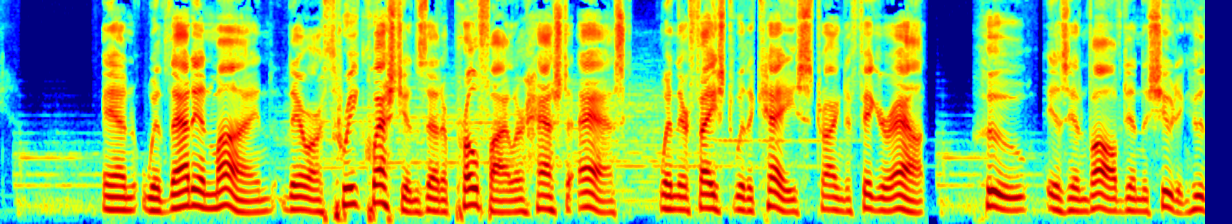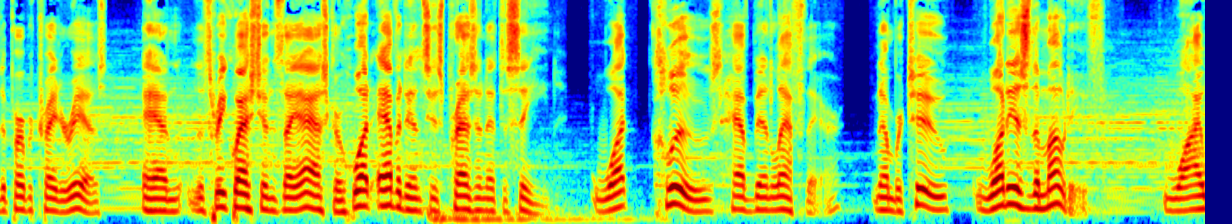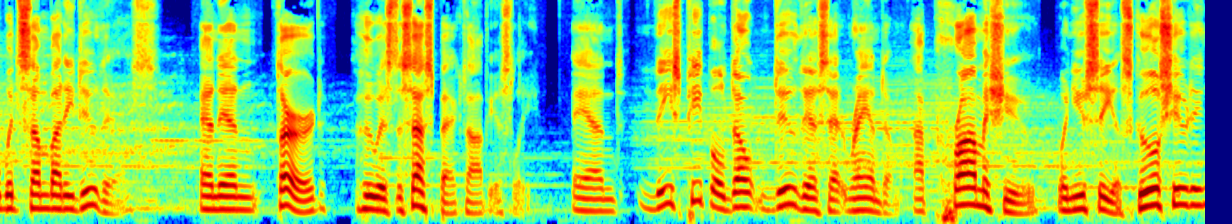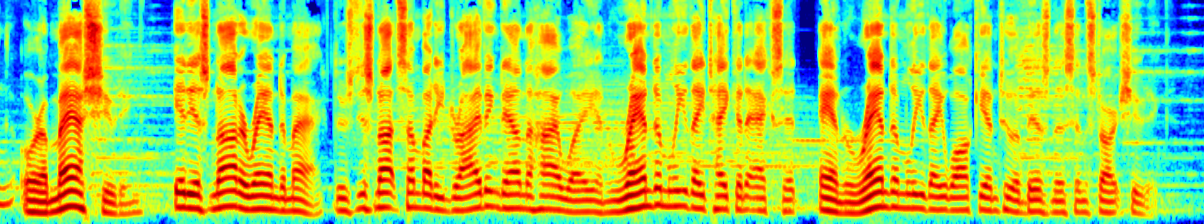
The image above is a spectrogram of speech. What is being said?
And with that in mind, there are three questions that a profiler has to ask when they're faced with a case trying to figure out who is involved in the shooting, who the perpetrator is. And the three questions they ask are what evidence is present at the scene? What clues have been left there? Number two, what is the motive? Why would somebody do this? And then, third, who is the suspect, obviously. And these people don't do this at random. I promise you, when you see a school shooting or a mass shooting, it is not a random act. There's just not somebody driving down the highway and randomly they take an exit and randomly they walk into a business and start shooting.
